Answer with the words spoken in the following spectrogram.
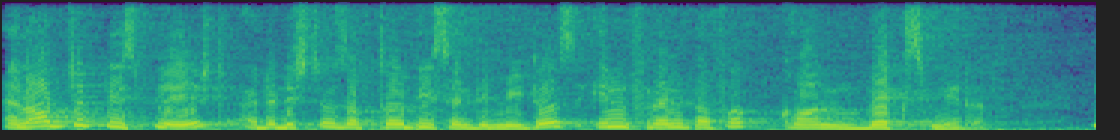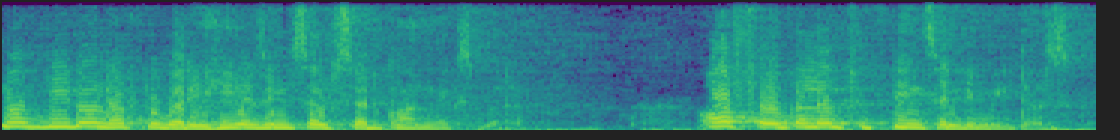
An object is placed at a distance of 30 centimeters in front of a convex mirror. Now we don't have to worry, he has himself said convex mirror. Of focal length 15 centimeters.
